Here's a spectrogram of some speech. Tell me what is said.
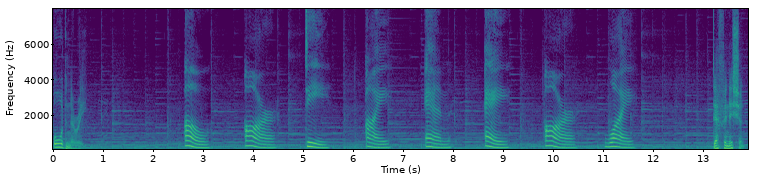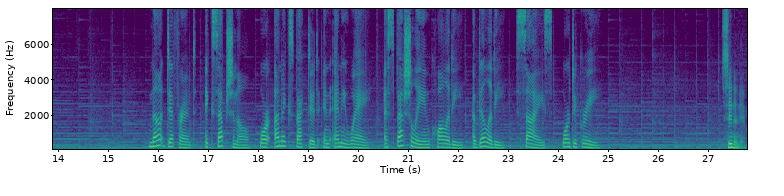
Ordinary. O R D I N A R Y. Definition. Not different, exceptional, or unexpected in any way, especially in quality, ability, size, or degree. Synonym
